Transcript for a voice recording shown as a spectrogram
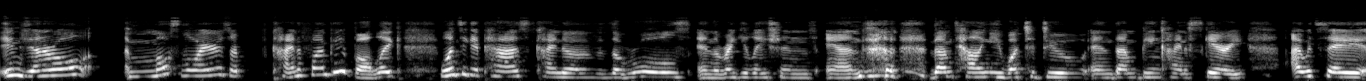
in general most lawyers are kind of fun people. Like once you get past kind of the rules and the regulations and them telling you what to do and them being kind of scary, I would say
